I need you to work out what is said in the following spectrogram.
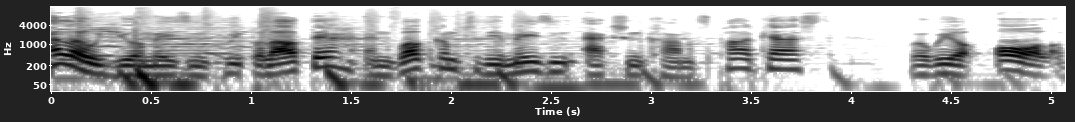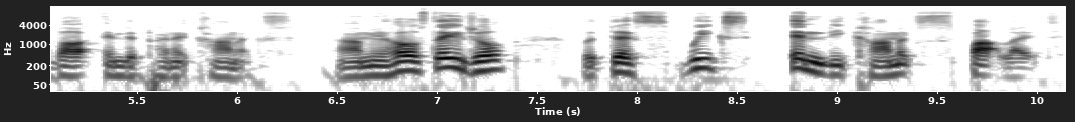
Hello, you amazing people out there, and welcome to the Amazing Action Comics podcast, where we are all about independent comics. I'm your host, Angel, with this week's Indie Comics Spotlight.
